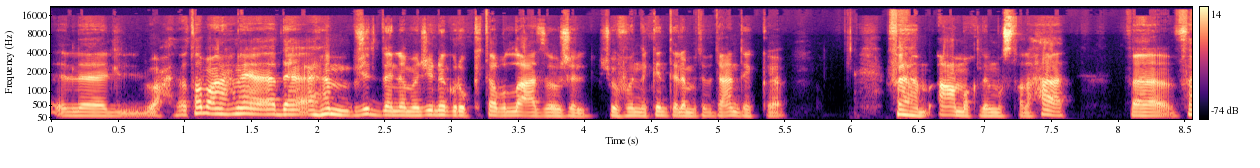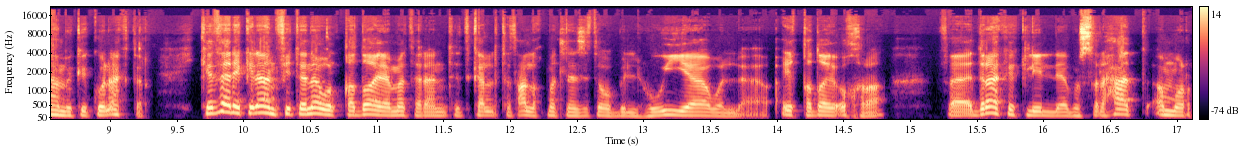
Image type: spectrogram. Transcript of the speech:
الواحد. طبعا إحنا هذا أهم جدا لما نجي نقرأ كتاب الله عز وجل. شوف إنك أنت لما تبدأ عندك فهم أعمق للمصطلحات ففهمك يكون أكثر كذلك الآن في تناول قضايا مثلا تتعلق مثلا بالهوية ولا أي قضايا أخرى فإدراكك للمصطلحات أمر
